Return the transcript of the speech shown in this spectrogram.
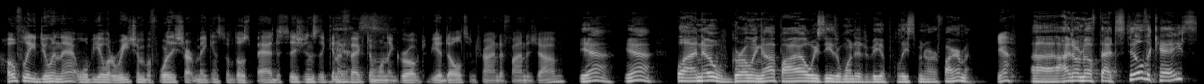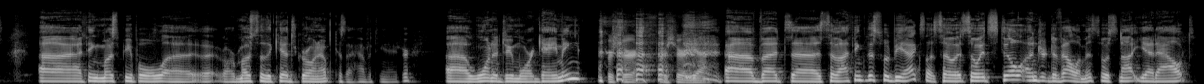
Hopefully, doing that, we'll be able to reach them before they start making some of those bad decisions that can Yes. affect them when they grow up to be adults and trying to find a job. Yeah. Yeah. Well, I know growing up, I always either wanted to be a policeman or a fireman. Yeah. Uh, I don't know if that's still the case. Uh, I think most people, uh, or most of the kids growing up, because I have a teenager, uh, want to do more gaming. For sure. For sure. Yeah. Uh, but uh, so I think this would be excellent. So, so it's still under development. So it's not yet out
